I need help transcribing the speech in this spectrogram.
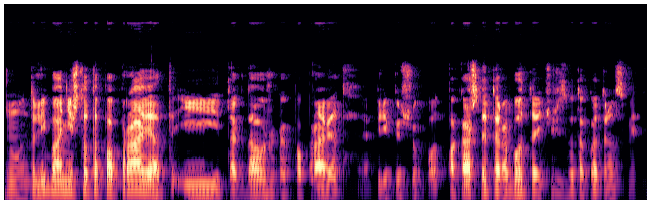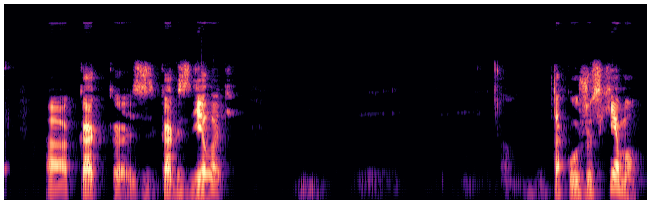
Вот. Либо они что-то поправят, и тогда уже как поправят, перепишу код. Пока что это работает через вот такой трансмиттер. А, как, как сделать такую же схему.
